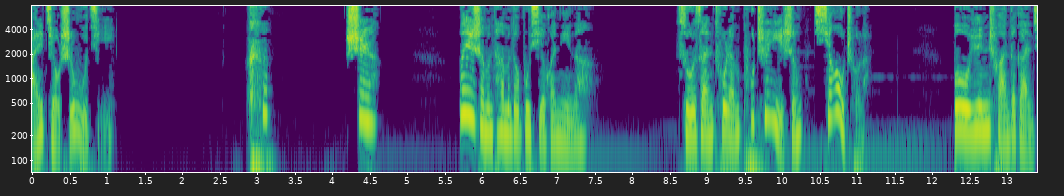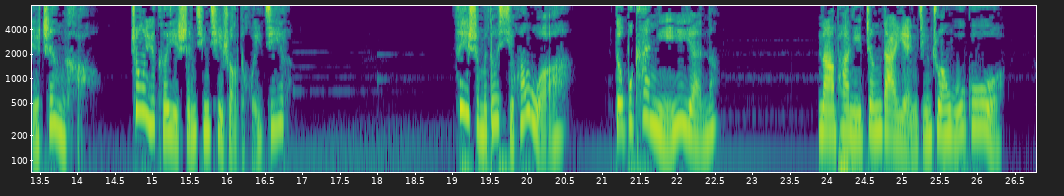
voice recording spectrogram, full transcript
百九十五集。哼，是啊，为什么他们都不喜欢你呢？苏三突然扑哧一声笑出来，不晕船的感觉正好，终于可以神清气爽的回击了。为什么都喜欢我，都不看你一眼呢？哪怕你睁大眼睛装无辜，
